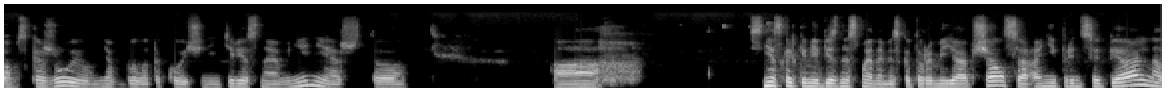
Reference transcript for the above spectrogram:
вам скажу, и у меня было такое очень интересное мнение, что а, с несколькими бизнесменами, с которыми я общался, они принципиально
